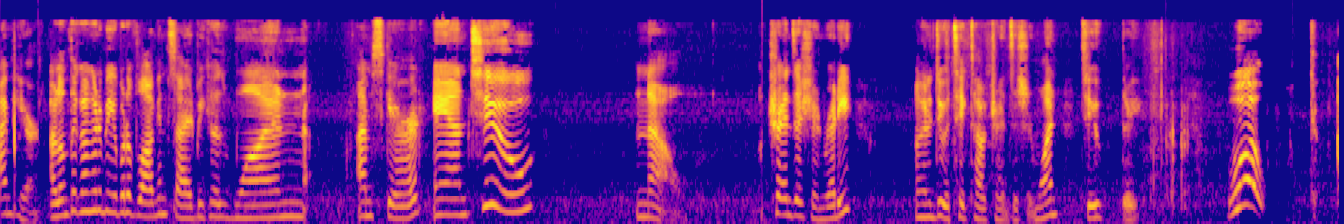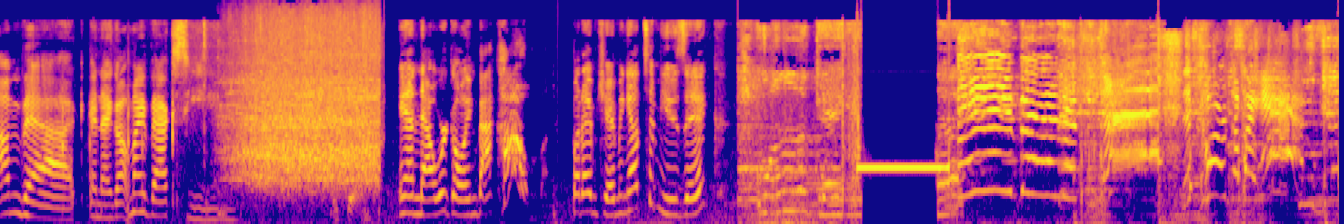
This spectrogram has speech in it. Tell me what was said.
I'm here. I don't think I'm gonna be able to vlog inside because one, I'm scared, and two, no. Transition, ready? I'm gonna do a TikTok transition. One, two, three. Whoa! I'm back, and I got my vaccine. And now we're going back home. But I'm jamming out to music. One look at you. Even if ah, this car's on my ass!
